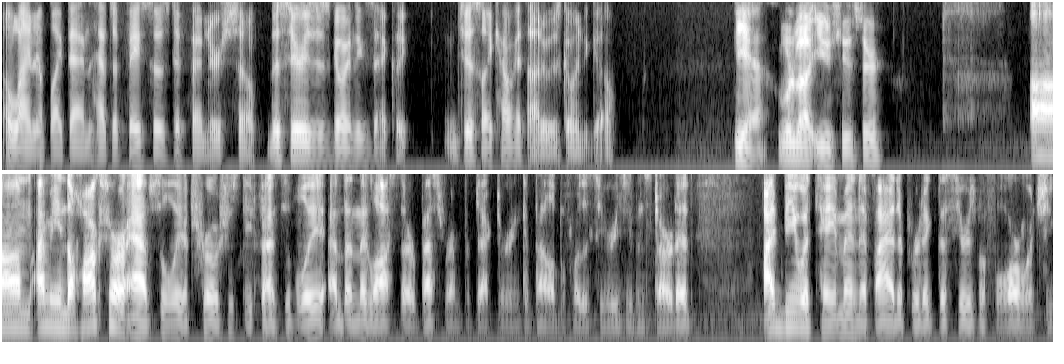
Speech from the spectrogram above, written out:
a lineup like that and have to face those defenders. So the series is going exactly just like how I thought it was going to go. Yeah. What about you, Schuster? Um, I mean, the Hawks are absolutely atrocious defensively, and then they lost their best rim protector in Capela before the series even started. I'd be with Taman if I had to predict this series before, which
